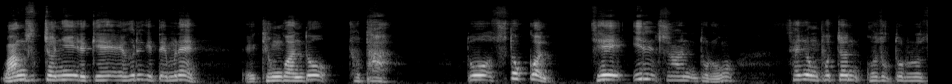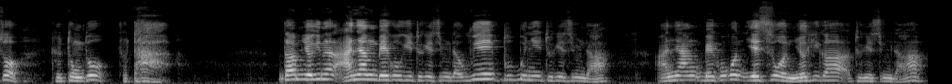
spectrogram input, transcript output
왕숙천이 이렇게 흐르기 때문에 예, 경관도 좋다. 또 수도권 제1순환도로 세종포천 고속도로로서 교통도 좋다. 그 다음 여기는 안양 매곡이 되겠습니다. 위에 부분이 되겠습니다. 안양 매곡은 예스원 여기가 되겠습니다.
